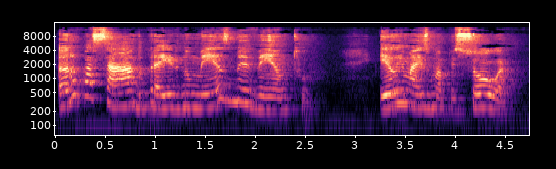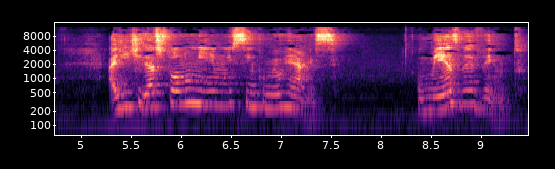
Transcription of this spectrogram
Ano passado, para ir no mesmo evento, eu e mais uma pessoa, a gente gastou no mínimo uns 5 mil reais. O mesmo evento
